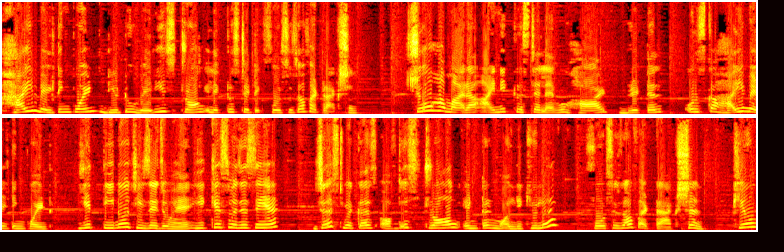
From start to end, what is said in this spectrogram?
High melting point due to very strong electrostatic forces of attraction. जो हमारा आयनिक क्रिस्टल है, वो हार्ड, ब्रिटल और उसका हाई मेल्टिंग पॉइंट ये तीनों चीज़ें जो हैं, ये किस वजह से हैं? Just because of the strong intermolecular forces of attraction क्यों?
